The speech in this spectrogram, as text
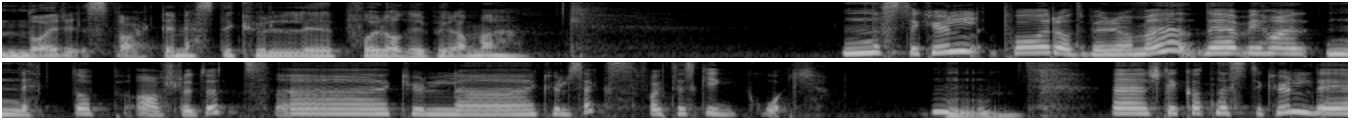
Når starter neste kull for rådgiverprogrammet? Neste kull på rådeprogrammet det, Vi har nettopp avsluttet uh, kull, uh, kull 6, faktisk i går. Mm. Uh, slik at neste kull det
